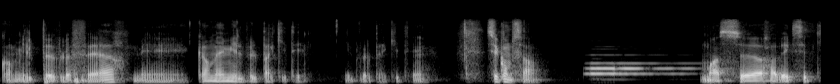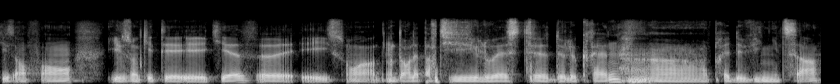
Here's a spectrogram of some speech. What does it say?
comme ils peuvent le faire, mais quand même, ils ne veulent pas quitter. Ils ne veulent pas quitter. C'est comme ça. Ma sœur, avec ses petits-enfants, ils ont quitté Kiev euh, et ils sont dans la partie l'ouest de l'Ukraine, euh, près de Vinitsa.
